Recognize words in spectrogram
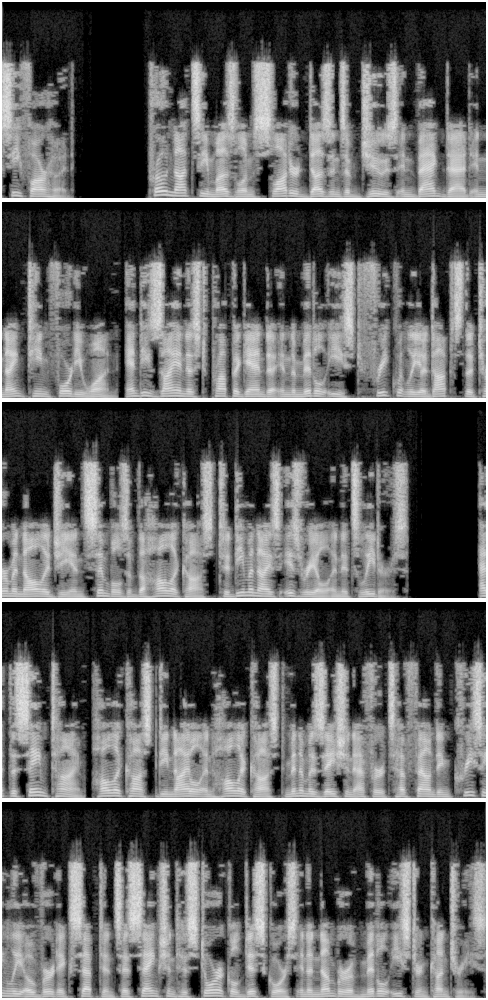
see Farhud. Pro-Nazi Muslims slaughtered dozens of Jews in Baghdad in 1941. Anti-Zionist propaganda in the Middle East frequently adopts the terminology and symbols of the Holocaust to demonize Israel and its leaders. At the same time, Holocaust denial and Holocaust minimization efforts have found increasingly overt acceptance as sanctioned historical discourse in a number of Middle Eastern countries.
